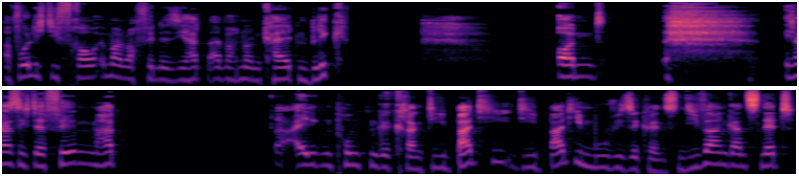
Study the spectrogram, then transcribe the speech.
Obwohl ich die Frau immer noch finde, sie hat einfach nur einen kalten Blick. Und ich weiß nicht, der Film hat einigen Punkten gekrankt. Die Buddy, die Buddy-Movie-Sequenzen, die waren ganz nett.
